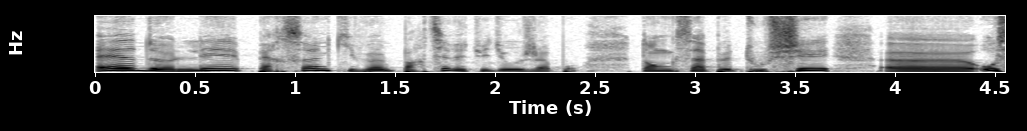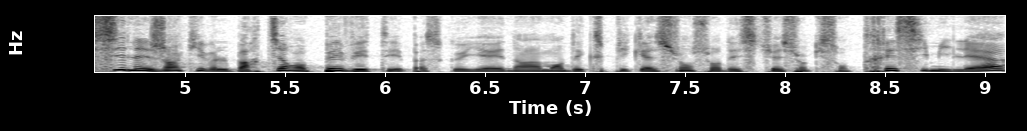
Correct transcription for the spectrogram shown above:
aide les personnes qui veulent partir étudier au Japon. Donc ça peut toucher aussi les gens qui veulent partir en PVT, parce qu'il y a énormément d'explications sur des situations qui sont très similaires.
